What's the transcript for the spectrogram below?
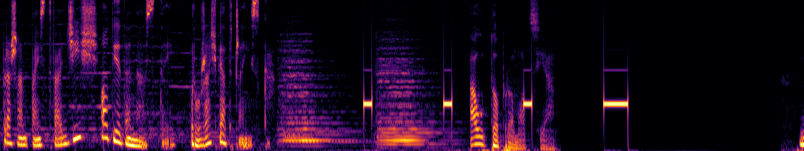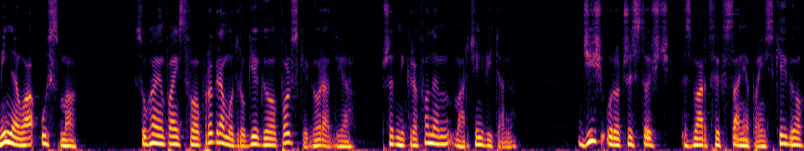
Zapraszam Państwa dziś od 11. Róża Świadczyńska. Autopromocja. Minęła ósma. Słuchają Państwo programu drugiego Polskiego Radia. Przed mikrofonem Marcin Witan. Dziś uroczystość Zmartwychwstania Pańskiego,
